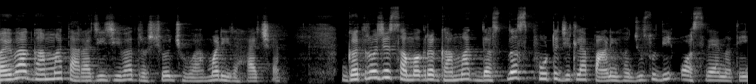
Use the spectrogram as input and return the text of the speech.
વહેવા ગામમાં તારાજી જેવા દ્રશ્યો જોવા મળી રહ્યા છે. ગતરોજે સમગ્ર ગામમાં દસ દસ ફૂટ જેટલા પાણી હજુ સુધી ઓસર્યા નથી.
